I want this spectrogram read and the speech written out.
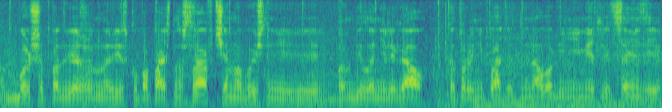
больше подвержен риску попасть на штраф, чем обычный бомбила-нелегал, который не платит ни налоги, не имеет лицензии,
